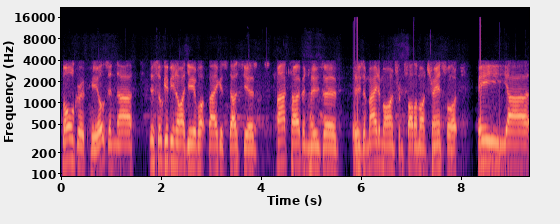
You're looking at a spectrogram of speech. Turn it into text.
small group heels, and uh, this will give you an idea of what Vegas does to you. Mark Tobin, who's a who's a mate of mine from Solomon Transport, he uh,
